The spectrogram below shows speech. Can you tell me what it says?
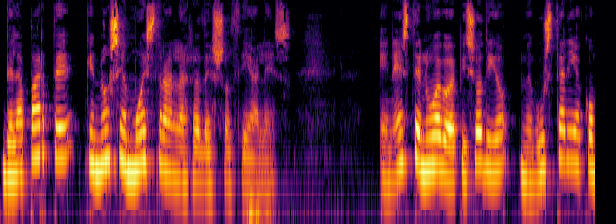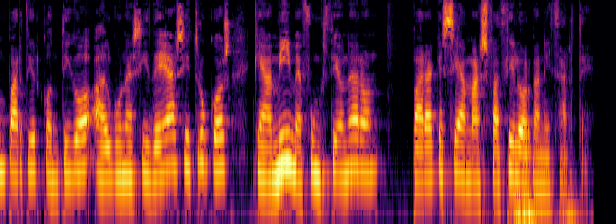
de la parte que no se muestra en las redes sociales. En este nuevo episodio me gustaría compartir contigo algunas ideas y trucos que a mí me funcionaron para que sea más fácil organizarte.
